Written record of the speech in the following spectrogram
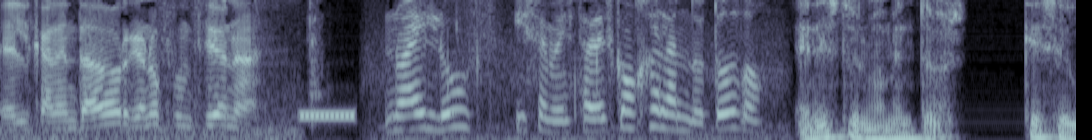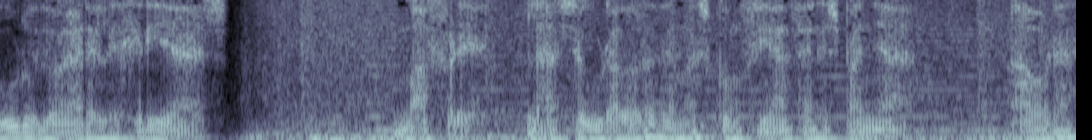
El calentador que no funciona. No hay luz y se me está descongelando todo. En estos momentos, ¿qué seguro de hogar elegirías? Mafre, la aseguradora de más confianza en España. Ahora,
